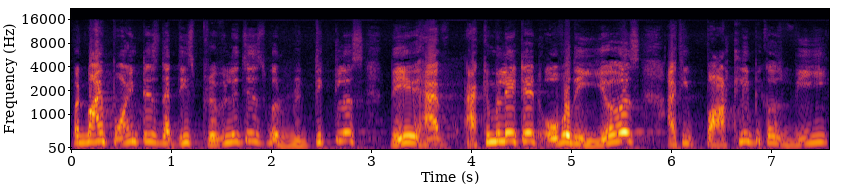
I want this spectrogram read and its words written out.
but my point is that these privileges were ridiculous they have accumulated over the years i think partly because we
